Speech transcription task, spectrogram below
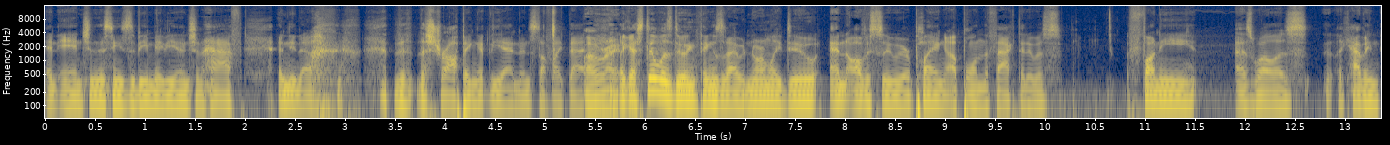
an inch and this needs to be maybe an inch and a half. And, you know, the, the stropping at the end and stuff like that. Oh, right. Like I still was doing things that I would normally do. And obviously, we were playing up on the fact that it was funny as well as like having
